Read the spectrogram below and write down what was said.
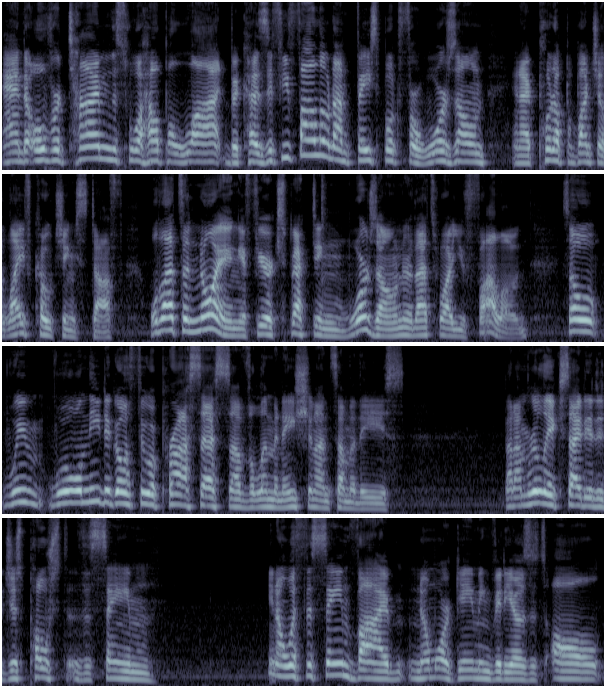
and over time, this will help a lot because if you followed on Facebook for Warzone and I put up a bunch of life coaching stuff, well, that's annoying if you're expecting Warzone or that's why you followed. So we, will need to go through a process of elimination on some of these. But I'm really excited to just post the same, you know, with the same vibe. No more gaming videos. It's all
